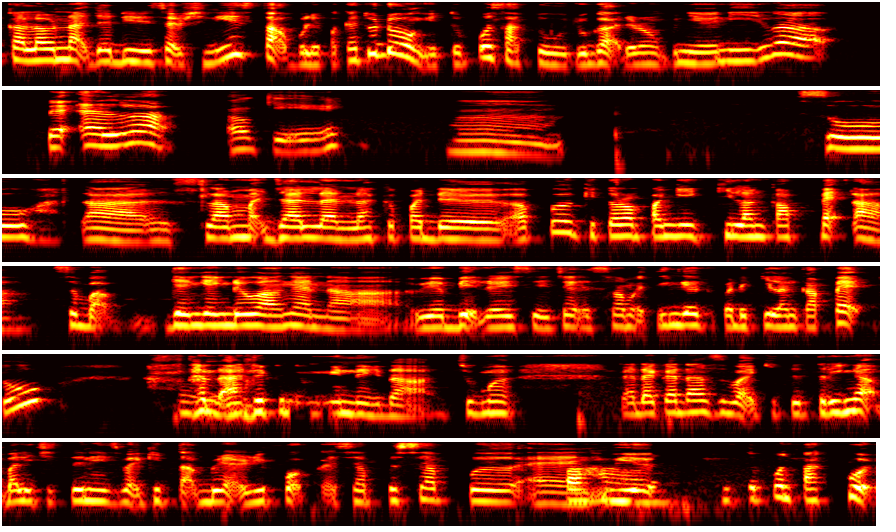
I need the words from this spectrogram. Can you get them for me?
kalau nak jadi receptionist tak boleh pakai tudung. Itu pun satu juga dia orang punya ni juga. PL lah. Okay. Hmm. So uh, selamat jalan lah kepada apa kita orang panggil kilang kapet lah sebab geng-geng dia orang kan uh, we a bit racist selamat tinggal kepada kilang kapet tu tak Hmm. ada kena-mena dah. Cuma kadang-kadang sebab kita teringat balik cerita ni sebab kita tak boleh nak report kat siapa-siapa and we Faham. kita pun takut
